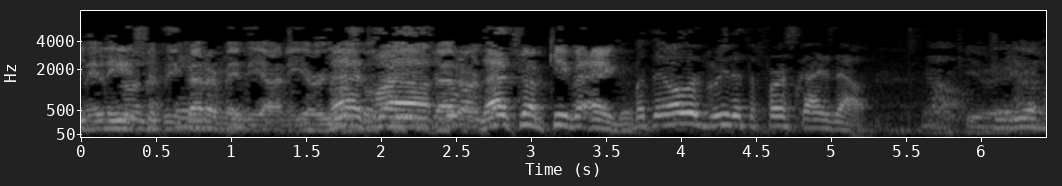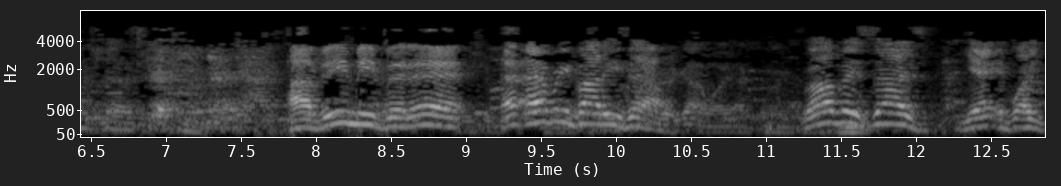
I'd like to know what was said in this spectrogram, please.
Maybe it should be better, maybe, Ani. Or That's you're uh, better. that's Reb Akiva Eiger. But they all agree that the first guy is out. Avimi bere. Everybody's out. Rabbi says, yeah, well,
